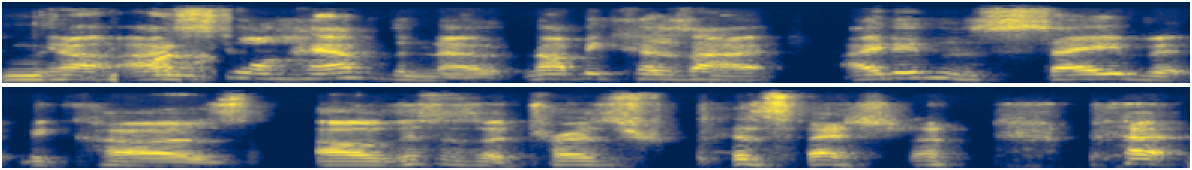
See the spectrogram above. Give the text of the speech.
You know, I still have the note, not because I I didn't save it because oh, this is a treasure possession, but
